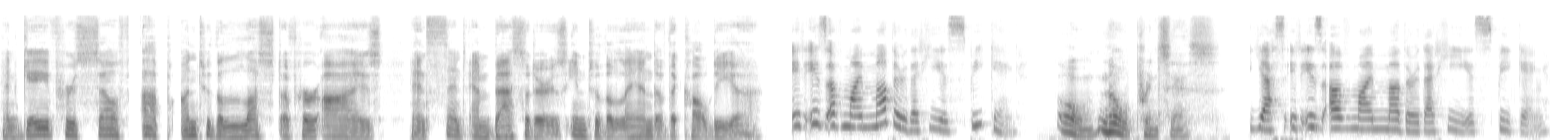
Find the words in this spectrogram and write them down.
and gave herself up unto the lust of her eyes, and sent ambassadors into the land of the Chaldea? It is of my mother that he is speaking. Oh, no, princess. Yes, it is of my mother that he is speaking.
